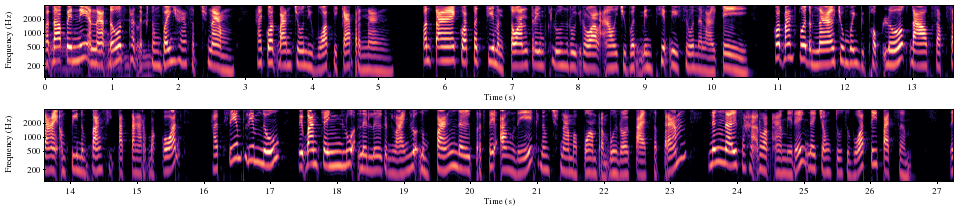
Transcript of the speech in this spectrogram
មកដល់ពេលនេះអាណាដូស្ថិតនៅក្នុងវ័យ50ឆ្នាំហើយគាត់បានចូលនិវត្តន៍ពីការប្រណាំងប៉ុន្តែគាត់ពិតជាមិនទាន់ត្រៀមខ្លួនរួចរាល់ឲ្យជីវិតមានភាពងាយស្រួលនៅឡើយទេគាត់បានធ្វើដំណើរជុំវិញពិភពលោកដោយផ្សព្វផ្សាយអំពីនំប៉័ងស៊ីប៉ាតារបស់គាត់ ហើយភ្លាមភ្លាមនោះវាបានចេញលក់នៅលើកន្លែងលក់នំប៉័ងនៅប្រទេសអង់គ្លេសក្នុងឆ្នាំ1985និងនៅសហរដ្ឋអាមេរិកនៅចុងទសវត្សរ៍ទី80នៅ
